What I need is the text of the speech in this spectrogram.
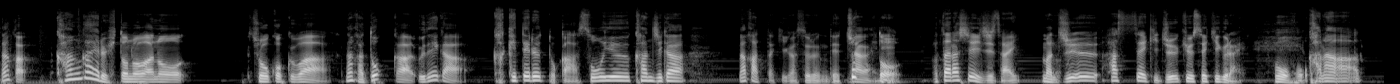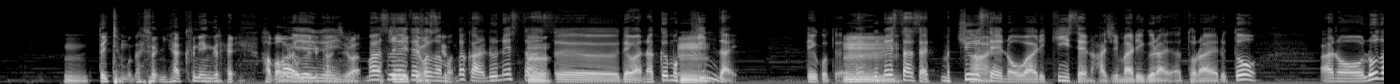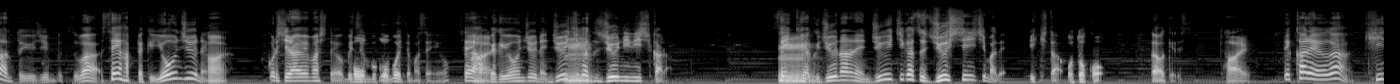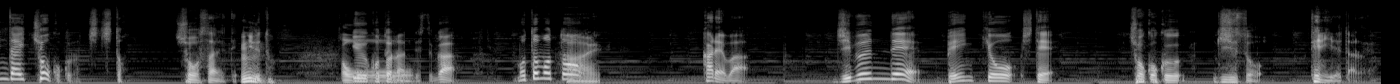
なんか考える人のあの彫刻はなんかどっか腕が欠けてるとかそういう感じがなかった気がするんでちょっと新しい時代、まあ18世紀19世紀ぐらいかなうん。って言っても大体200年ぐらい 幅をまあ、読んでる感じはまあ、それでそんなますけど。もんだからルネッサンスではなく、もう近代っていうことだよね。うん。ルネッサンスは、まあ、中世の終わり、近世の始まりぐらいだと捉えると、あのロダンという人物は1840年、はこれ調べましたよ。別に僕覚えてませんよ。1840年11月12日から、1917年11月17日まで生きた男なわけです。いはい。で、彼が近代彫刻の父と称されているということなんですすが、もともとはい。彼は自分で勉強して彫刻技術を手に入れたのよ。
